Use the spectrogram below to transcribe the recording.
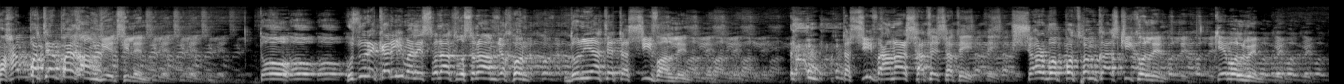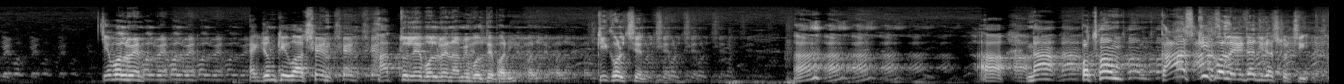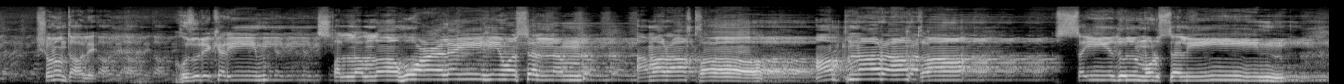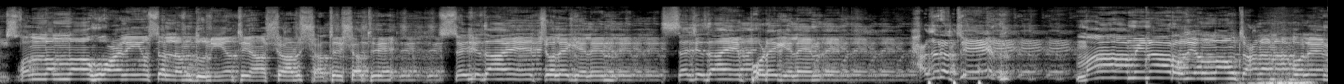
মোহাব্বতের পায়গাম দিয়েছিলেন। তো হুজুরে করিম আলী সালাম যখন দুনিয়াতে তশরিফ আনলেন, তশরিফ আনার সাথে সাথে সর্বপ্রথম কাজ কি করলেন? কে বলবেন? কে বলবেন? একজন কেউ আছেন? হাত তুলে বলবেন, আমি বলতে পারি। কি করছেন? হ্যাঁ? না, প্রথম কাজ কি করলেন? এটা জিজ্ঞাসা করছি। শুনুন তাহলে। হুজুরে করিম সাল্লাল্লাহু আলাইহি ওয়াসাল্লাম, আমার আকা, আপনার আকা সৈয়দুল মুরসালিন সাল্লাল্লাহু আলাইহি ওয়াসাল্লাম দুনিয়াতে আসার সাথে সাথে সেজদায় চলে গেলেন, সেজদায় পড়ে গেলেন। হযরতে মা আমিনা রাদিয়াল্লাহু তাআলা বলেন,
